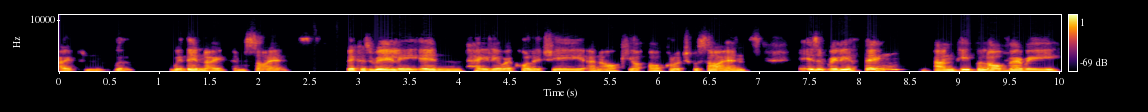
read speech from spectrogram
open with within open science because really in paleoecology and archaeological science it isn't really a thing and people are very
